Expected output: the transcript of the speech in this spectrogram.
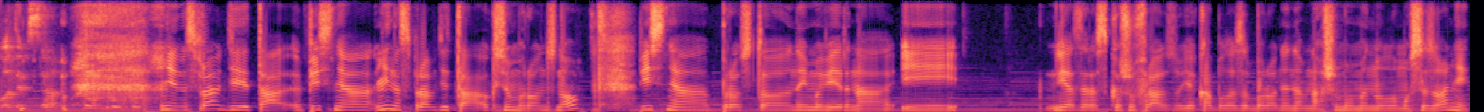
От і все. Ні, насправді та пісня. Ні, насправді та Оксюморон знов. Пісня просто неймовірна, і я зараз скажу фразу, яка була заборонена в нашому минулому сезоні.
